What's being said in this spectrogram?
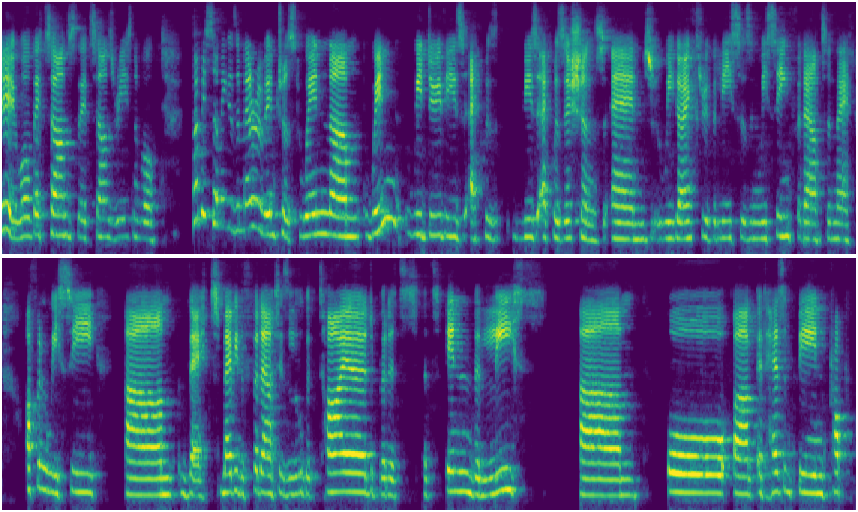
Yeah, well, that sounds that sounds reasonable. Me something as a matter of interest. When um, when we do these acquis- these acquisitions and we're going through the leases and we're seeing fit outs and that, often we see um, that maybe the fit out is a little bit tired, but it's it's in the lease, um, or um, it hasn't been prop-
